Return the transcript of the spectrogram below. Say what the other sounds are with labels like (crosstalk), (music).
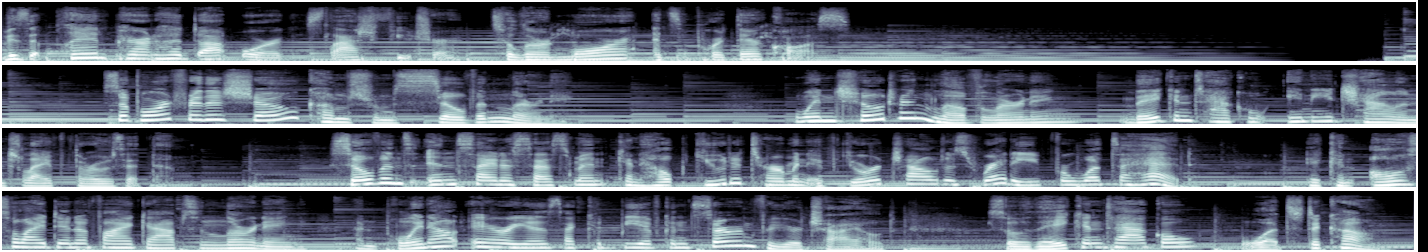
Visit plannedparenthood.org/future to learn more and support their cause. Support for this show comes from Sylvan Learning. When children love learning, they can tackle any challenge life throws at them. Sylvan's Insight Assessment can help you determine if your child is ready for what's ahead. It can also identify gaps in learning and point out areas that could be of concern for your child so they can tackle what's to come.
